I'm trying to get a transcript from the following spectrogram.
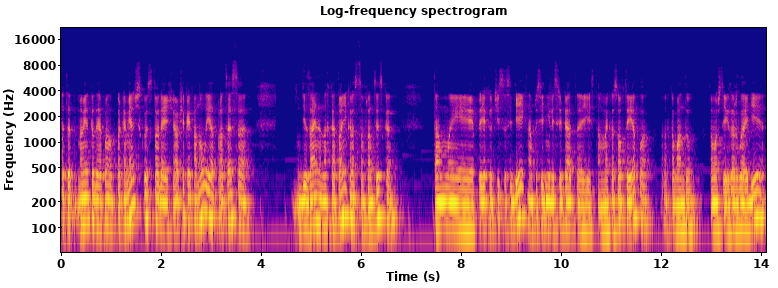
это момент, когда я понял про коммерческую составляющую. Я вообще кайфанул я от процесса дизайна на хакатоне как раз в Сан-Франциско. Там мы приехали чисто с идеей, к нам присоединились ребята из там, Microsoft и Apple в команду, потому что их зажгла идея.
